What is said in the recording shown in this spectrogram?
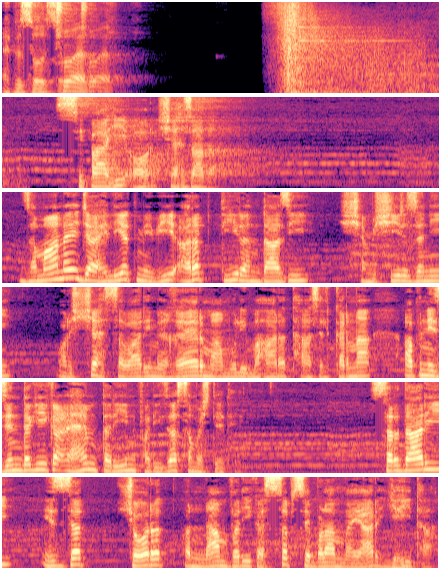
Episode 12 سپاہی اور شہزادہ۔ زمانہ جاہلیت میں بھی عرب تیر اندازی، شمشیر زنی اور شہ سواری میں غیر معمولی مہارت حاصل کرنا اپنی زندگی کا اہم ترین فریضہ سمجھتے تھے۔ سرداری، عزت، شہرت اور ناموری کا سب سے بڑا معیار یہی تھا۔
